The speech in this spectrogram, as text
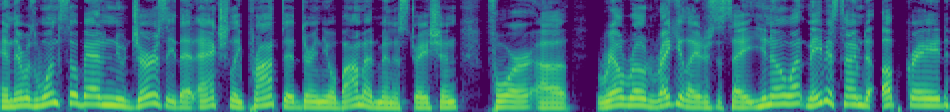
and there was one so bad in New Jersey that actually prompted during the Obama administration for uh, railroad regulators to say, you know what, maybe it's time to upgrade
